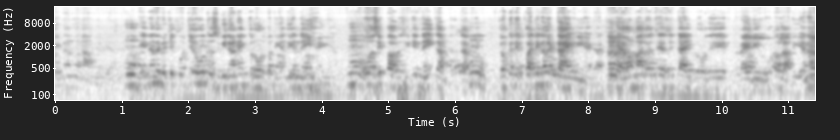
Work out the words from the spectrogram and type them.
ਜਿਹਨਾਂ ਨੂੰ ਇਨਾਮ। ਮਿਲਿਆ ਇਹਨਾਂ ਦੇ ਵਿੱਚ ਕੁਝ ਉਹ ਤਸਵੀਰਾਂ ਨੇ ਕਰੋੜਪਤੀਆਂ ਦੀਆਂ ਨਹੀਂ। ਹੈਗੀਆਂ ਉਹ ਅਸੀਂ ਪਬਲਿਸਿਟੀ ਨਹੀਂ ਕਰ ਹੂੰ। ਕਿਉਂਕਿ ਦੇਖੋ ਅੱਜ ਕੱਲ੍ਹ ਟਾਈਮ ਨਹੀਂ ਹੈਗਾ ਠੀਕ ਹੈ। ਹੁਣ ਮੰਨ ਲਓ ਇੱਥੇ ਅਸੀਂ 2.5 ਕਰੋੜ ਦੀ ਰਾਈ ਦੀ ਫੋਟੋ ਲਾ ਦਈਏ ਨਾ।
